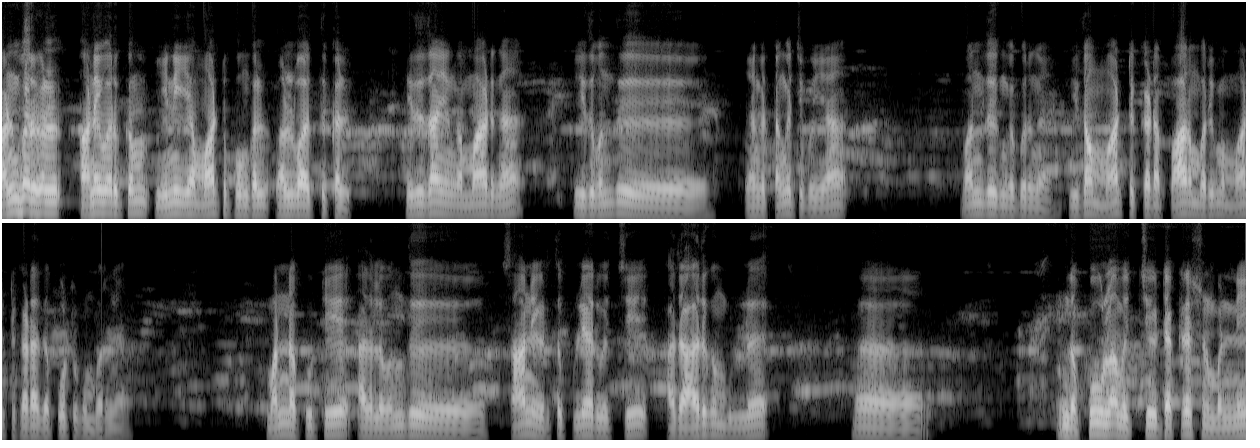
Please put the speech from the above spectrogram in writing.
நண்பர்கள் அனைவருக்கும் இனிய மாட்டு பொங்கல் நல்வாழ்த்துக்கள். இதுதான் எங்கள் மாடுங்க. இது வந்து எங்கள் தங்கச்சி பையன் வந்து இங்கே பாருங்க. இதுதான் மாட்டுக்கடை பாரம்பரியமாக மாட்டுக்கடை இதை போட்டிருக்கும் பாருங்க. மண்ணை கூட்டி அதில் வந்து சாணி எடுத்து பிள்ளையார் வச்சு அதை அருகம்புல் இந்த பூவெலாம் வச்சு டெக்கரேஷன் பண்ணி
